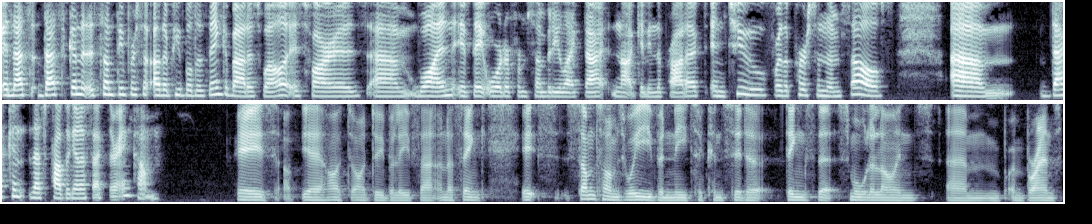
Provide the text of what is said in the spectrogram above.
and that's that's gonna it's something for other people to think about as well as far as um, one if they order from somebody like that not getting the product and two for the person themselves um, that can that's probably to affect their income. It is uh, yeah I, I do believe that and i think it's sometimes we even need to consider things that smaller lines um, and brands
